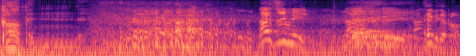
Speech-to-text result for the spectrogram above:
coffin ナイスジムニーナイス Thank you, the rock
